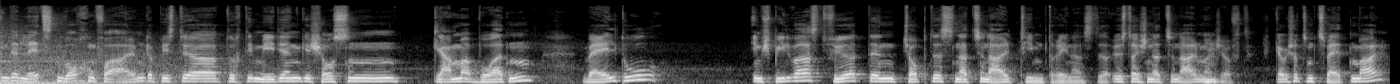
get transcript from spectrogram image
In den letzten Wochen vor allem, da bist du ja durch die Medien geschossen, Klammer worden, weil du im Spiel warst für den Job des Nationalteamtrainers, der österreichischen Nationalmannschaft. Ich glaube schon zum zweiten Mal.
